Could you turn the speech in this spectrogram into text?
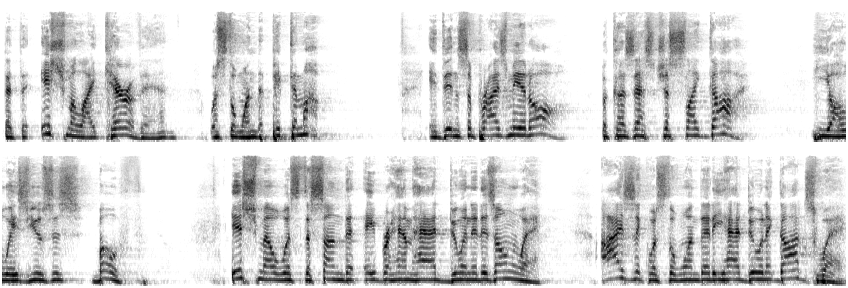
that the Ishmaelite caravan was the one that picked him up. It didn't surprise me at all because that's just like God. He always uses both. Ishmael was the son that Abraham had doing it his own way. Isaac was the one that he had doing it God's way.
